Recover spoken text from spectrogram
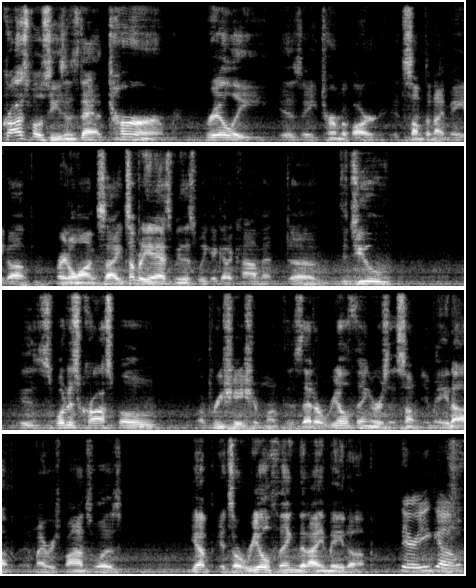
Crossbow seasons, that term really is a term of art. It's something I made up right alongside. Somebody asked me this week, I got a comment. Uh, did you, is, what is crossbow appreciation month? Is that a real thing or is it something you made up? And my response was, yep, it's a real thing that I made up. There you go.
